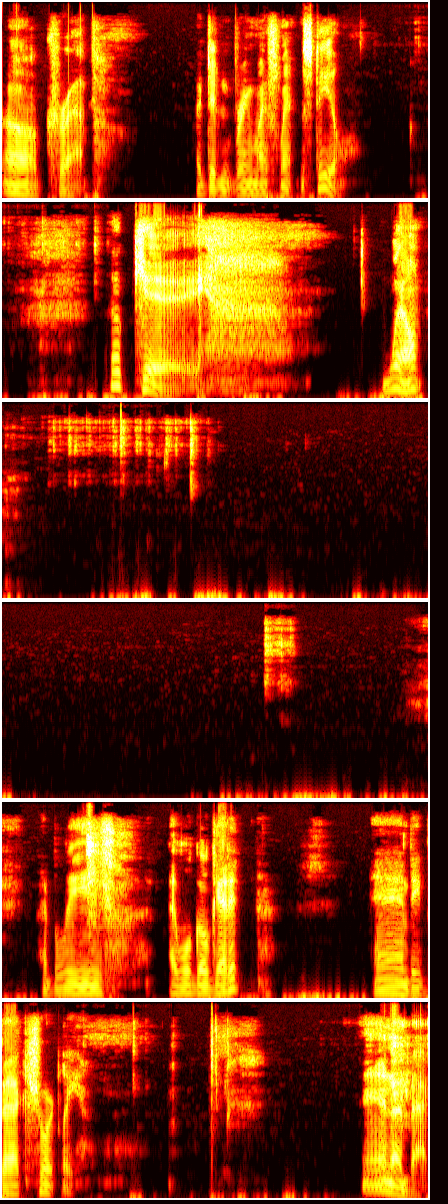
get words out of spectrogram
Oh crap. I didn't bring my flint and steel. Okay. Well, I believe I will go get it and be back shortly. And I'm back.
